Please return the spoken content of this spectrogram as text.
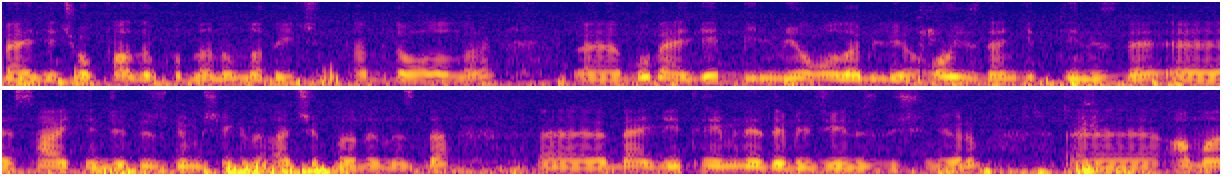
belge çok fazla kullanılmadığı için tabii doğal olarak e, bu belgeyi bilmiyor olabiliyor. O yüzden gittiğinizde sakince düzgün bir şekilde açıkladığınızda belgeyi temin edebileceğinizi düşünüyorum. Ama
